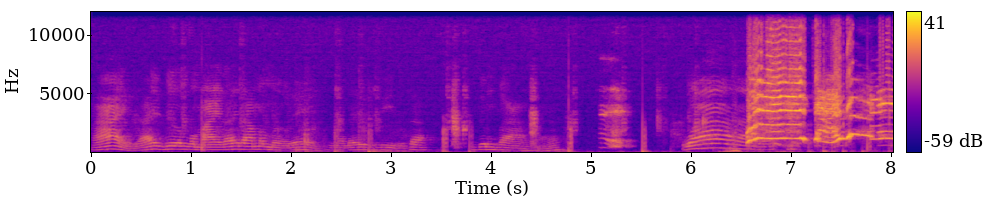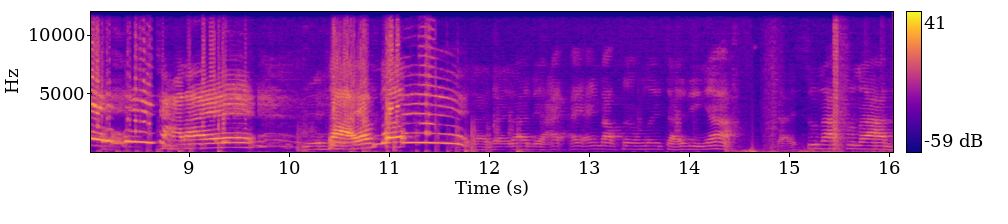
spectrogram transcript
Hai, đấy dương của mày đấy ra mà mở đây là đây gì nữa ta dương vàng hả wow Bà để anh anh đây trái gì nhá trái sunan sunan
